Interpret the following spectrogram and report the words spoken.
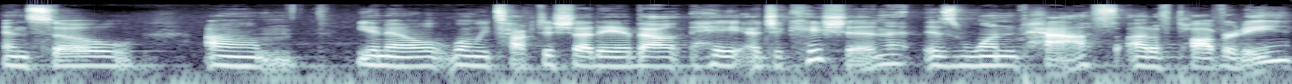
And so um, you know, when we talk to Sade about, hey, education is one path out of poverty.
